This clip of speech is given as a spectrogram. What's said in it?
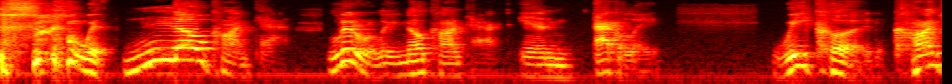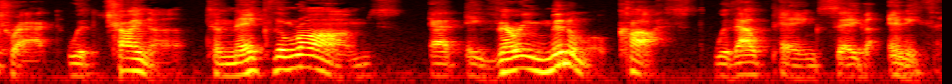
with no contact, literally no contact in Accolade, we could contract with China to make the ROMs at a very minimal cost without paying Sega anything.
